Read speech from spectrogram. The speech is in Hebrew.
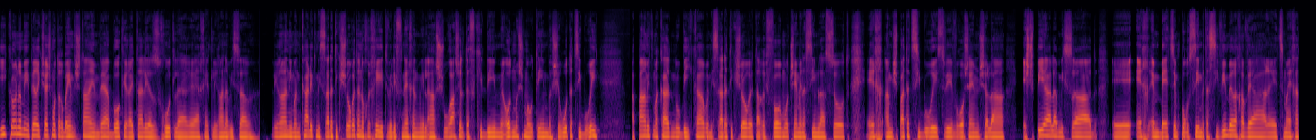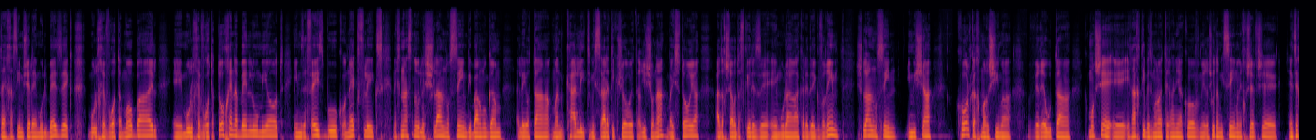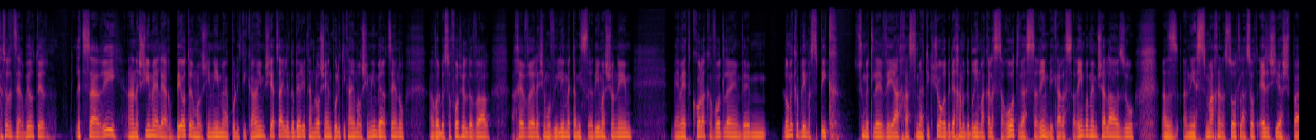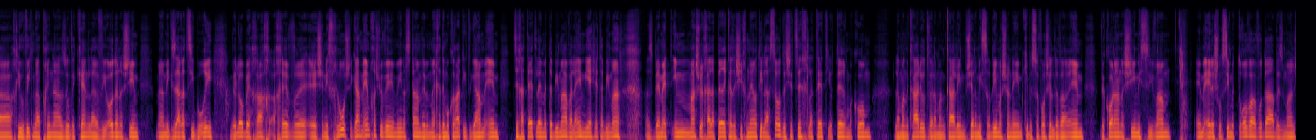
גיקונומי, פרק 642, והבוקר הייתה לי הזכות לארח את לירן אבישר. לירן היא מנכ"לית משרד התקשורת הנוכחית, ולפני כן מילאה שורה של תפקידים מאוד משמעותיים בשירות הציבורי. הפעם התמקדנו בעיקר במשרד התקשורת, הרפורמות שהם מנסים לעשות, איך המשפט הציבורי סביב ראש הממשלה השפיע על המשרד, אה, איך הם בעצם פורסים את הסיבים ברחבי הארץ, מערכת היחסים שלהם מול בזק, מול חברות המובייל, אה, מול חברות התוכן הבינלאומיות, אם זה פייסבוק או נטפליקס, נכנסנו לשלל נושאים, דיברנו גם על היותה מנכ"לית משרד התקשורת הראשונה בהיסטוריה, עד עכשיו התפקיד הזה אה, מולה רק על ידי גברים, שלל נושאים עם אישה כל כך מרשימה ורהוטה, כמו שאירחתי בזמנו את ערן יעקב מרשות המיסים, אני חושב שאני צריך לעשות את זה הרבה יותר. לצערי, האנשים האלה הרבה יותר מרשימים מהפוליטיקאים שיצא לי לדבר איתם, לא שאין פוליטיקאים מרשימים בארצנו, אבל בסופו של דבר, החבר'ה האלה שמובילים את המשרדים השונים, באמת, כל הכבוד להם, והם לא מקבלים מספיק תשומת לב ויחס מהתקשורת, בדרך כלל מדברים רק על השרות והשרים, בעיקר השרים בממשלה הזו, אז אני אשמח לנסות לעשות איזושהי השפעה חיובית מהבחינה הזו, וכן להביא עוד אנשים מהמגזר הציבורי, ולא בהכרח החבר'ה אה, שנבחרו, שגם הם חשובים, מן הסתם, ובמערכת דמוקרטית, גם הם צריך לתת להם את הבימה, אבל להם יש את הבימה, אז באמת, אם משהו אחד הפרק הזה שכנע אותי לעשות, זה שצריך לתת יותר מקום. למנכ"ליות ולמנכ"לים של המשרדים השונים, כי בסופו של דבר הם וכל האנשים מסביבם הם אלה שעושים את רוב העבודה בזמן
